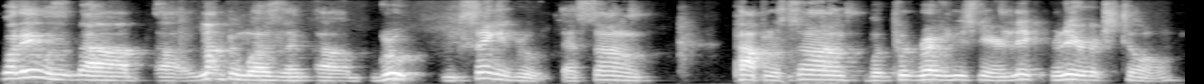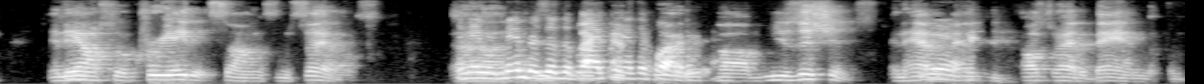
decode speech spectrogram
Well, it was uh, uh, Lumpen was a, a group, a singing group that sung popular songs, but put revolutionary li- lyrics to them, and they mm-hmm. also created songs themselves and they were uh, members of the Black, Black Panther Party. Uh, musicians and had yeah. a band, also had a band with them.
